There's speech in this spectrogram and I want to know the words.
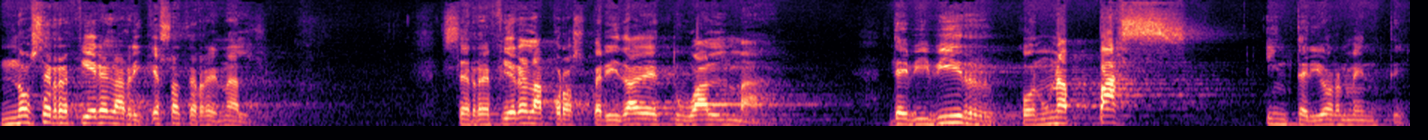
no se refiere a la riqueza terrenal, se refiere a la prosperidad de tu alma, de vivir con una paz interiormente.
